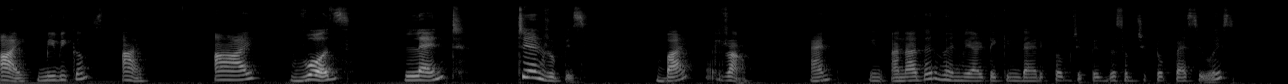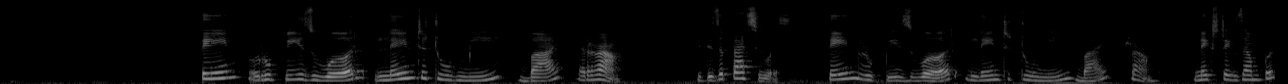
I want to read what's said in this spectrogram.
I. Me becomes I. I was lent 10 rupees by Ram. And in another, when we are taking direct object as the subject of passive voice, 10 rupees were lent to me by Ram. it is a passive voice 10 rupees were lent to me by ram next example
